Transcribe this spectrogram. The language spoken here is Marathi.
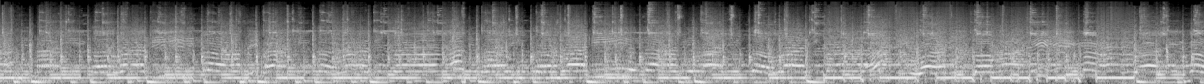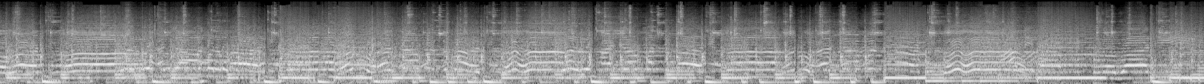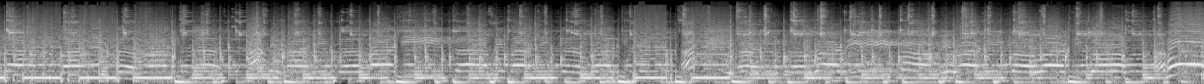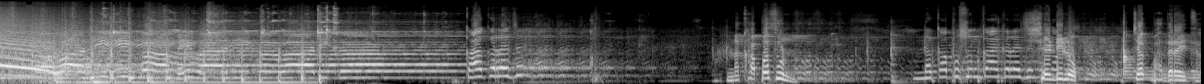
आम्ही वारी क वारी क आम्ही वारी क वारी क आम्ही वारी क वारी क आम्ही वारी क वारी क आम्ही वारी क वारी क आम्ही वारी क वारी नखापासून. नकापासून काय करायचं? शेंडी लोक चक भादरायचं.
